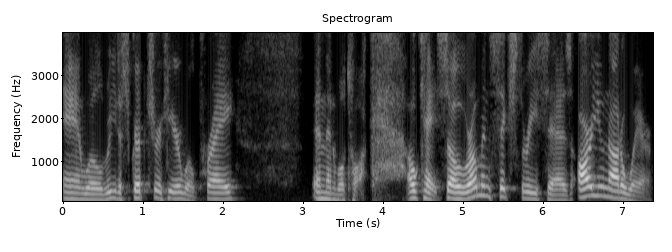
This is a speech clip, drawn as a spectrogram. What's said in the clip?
and we'll read a scripture here, we'll pray, and then we'll talk. Okay, so Romans 6 3 says, Are you not aware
